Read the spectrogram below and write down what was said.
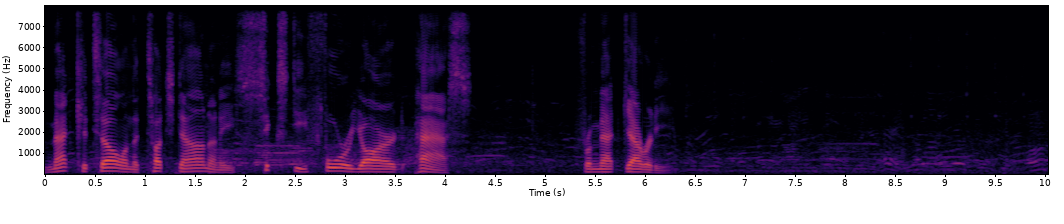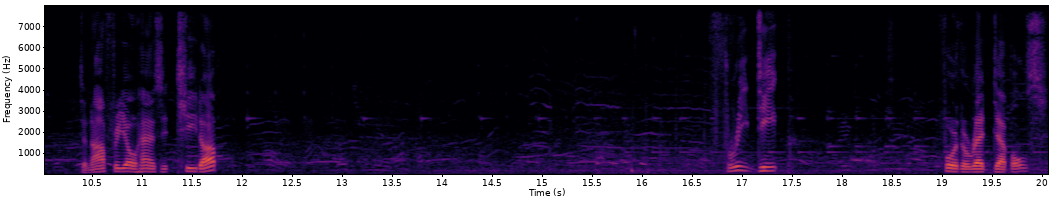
Matt Cattell on the touchdown on a 64 yard pass from Matt Garrity. D'Onofrio has it teed up. Three deep for the Red Devils.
